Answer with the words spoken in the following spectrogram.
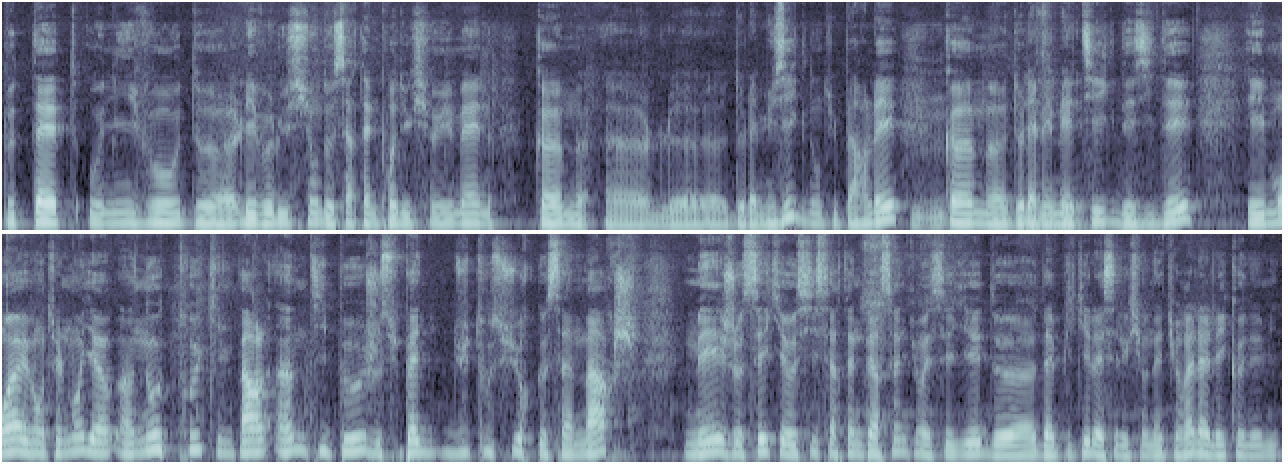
peut-être au niveau de euh, l'évolution de certaines productions humaines, comme euh, le, de la musique dont tu parlais, Mhm. comme euh, de la Des idées. mémétique, des idées. Et moi, éventuellement, il y a un autre truc qui me parle un petit peu. Je suis pas du tout sûr que ça marche, mais je sais qu'il y a aussi certaines personnes qui ont essayé de- d'appliquer la sélection naturelle à l'économie.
